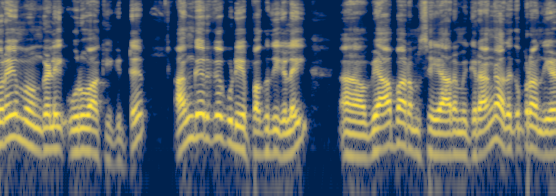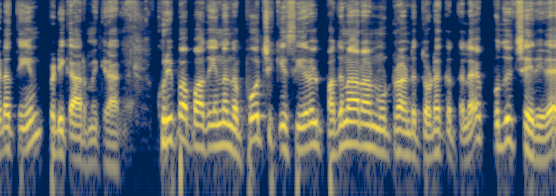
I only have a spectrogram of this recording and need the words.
துறைமுகங்களை உருவாக்கிக்கிட்டு அங்கே இருக்கக்கூடிய பகுதிகளை வியாபாரம் செய்ய ஆரம்பிக்கிறாங்க. அதுக்கப்புறம் அந்த இடத்தையும் பிடிக்க ஆரம்பிக்கிறாங்க. குறிப்பாக பார்த்தீங்கன்னா அந்த போர்ச்சுகீசியர்கள் பதினாறாம் நூற்றாண்டு தொடக்கத்தில் புதுச்சேரியில்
